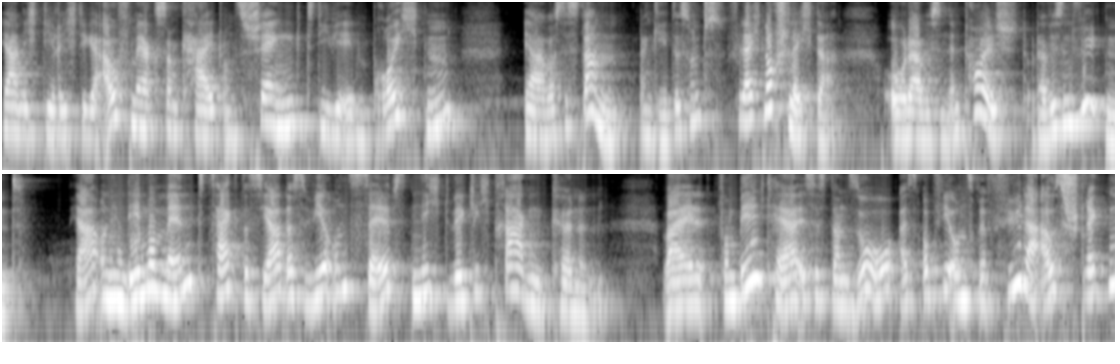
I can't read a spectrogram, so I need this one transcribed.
ja nicht die richtige Aufmerksamkeit uns schenkt, die wir eben bräuchten, ja, was ist dann? Dann geht es uns vielleicht noch schlechter. Oder wir sind enttäuscht oder wir sind wütend. Ja, und in dem Moment zeigt das ja, dass wir uns selbst nicht wirklich tragen können. Weil vom Bild her ist es dann so, als ob wir unsere Fühler ausstrecken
